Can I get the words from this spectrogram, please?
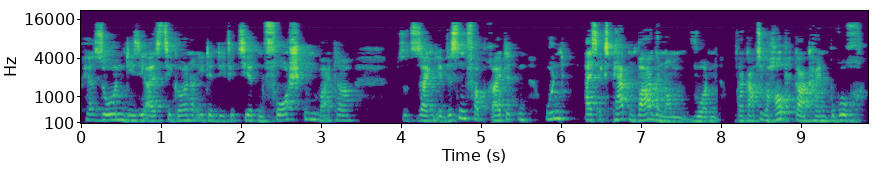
Personen, die sie als Zigeuner identifizierten, forschten, weiter sozusagen ihr Wissen verbreiteten und als Experten wahrgenommen wurden. Da gab es überhaupt gar keinen Bruch.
